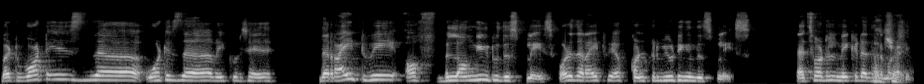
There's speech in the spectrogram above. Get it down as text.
but what is the what is the we could say the right way of belonging to this place? What is the right way of contributing in this place? That's what will make it a dharma That's right.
